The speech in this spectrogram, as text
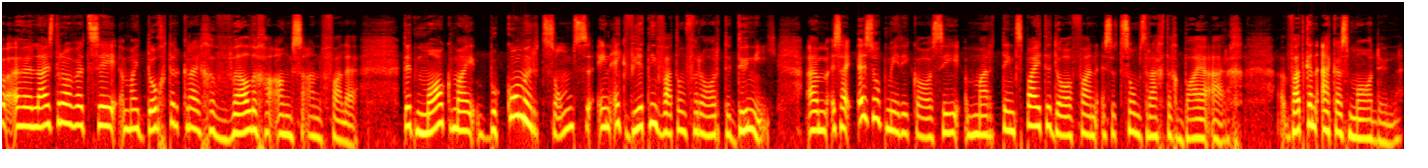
uh, luisteraar wat sê my dogter kry geweldige angsaanvalle. Dit maak my bekommerd soms en ek weet nie wat om vir haar te doen nie. Um sy is op medikasie, maar ten spyte daarvan is dit soms regtig baie erg. Wat kan ek as ma doen?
